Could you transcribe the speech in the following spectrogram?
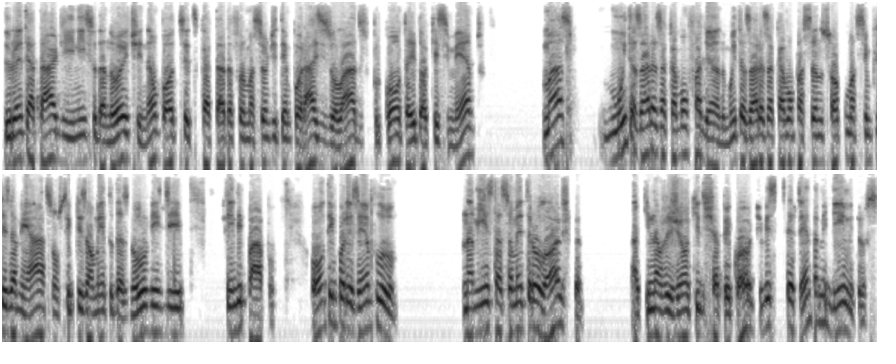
Durante a tarde e início da noite não pode ser descartada a formação de temporais isolados por conta aí do aquecimento, mas muitas áreas acabam falhando, muitas áreas acabam passando só com uma simples ameaça, um simples aumento das nuvens de fim de papo. Ontem, por exemplo, na minha estação meteorológica, aqui na região aqui de Chapecó, eu tive 70 milímetros,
